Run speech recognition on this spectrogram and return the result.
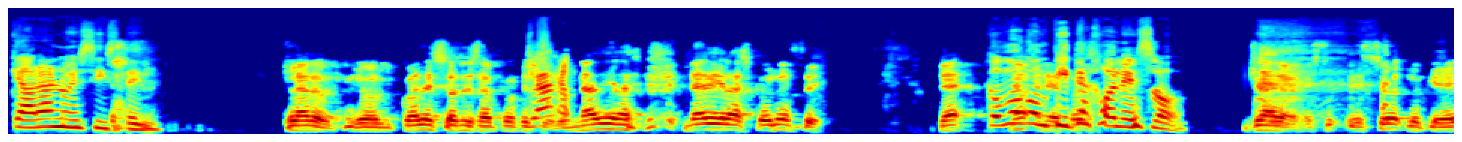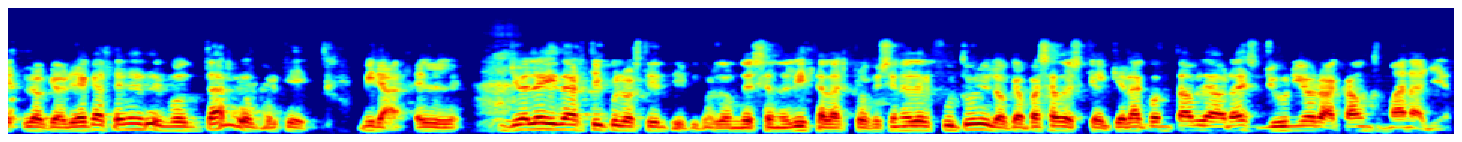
que ahora no existen. Claro, pero ¿cuáles son esas profesiones? Nadie, las, nadie las conoce. ¿Cómo compites con eso? Claro, eso, lo, que, lo que habría que hacer es desmontarlo, porque, mira, el, yo he leído artículos científicos donde se analiza las profesiones del futuro y lo que ha pasado es que el que era contable ahora es Junior Account Manager.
